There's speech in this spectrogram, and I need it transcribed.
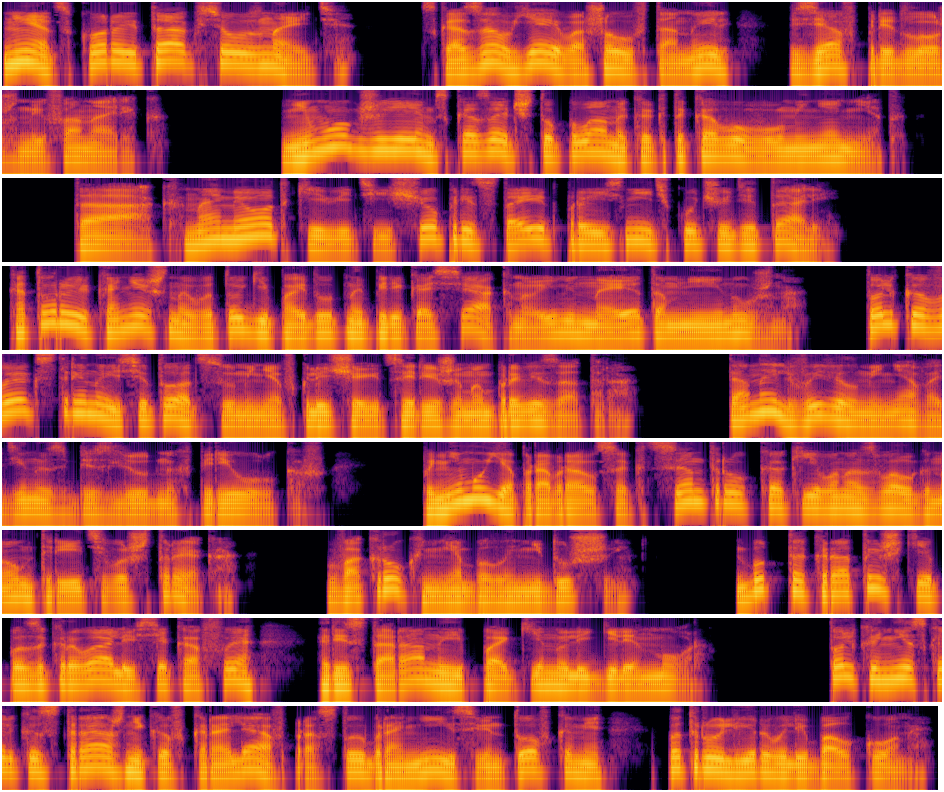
«Нет, скоро и так все узнаете», — сказал я и вошел в тоннель, взяв предложенный фонарик. Не мог же я им сказать, что плана как такового у меня нет. Так, наметки, ведь еще предстоит прояснить кучу деталей, которые, конечно, в итоге пойдут наперекосяк, но именно это мне и нужно. Только в экстренной ситуации у меня включается режим импровизатора. Тоннель вывел меня в один из безлюдных переулков. По нему я пробрался к центру, как его назвал гном третьего штрека. Вокруг не было ни души. Будто коротышки позакрывали все кафе, рестораны и покинули Геленмор. Только несколько стражников короля в простой броне и с винтовками патрулировали балконы.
